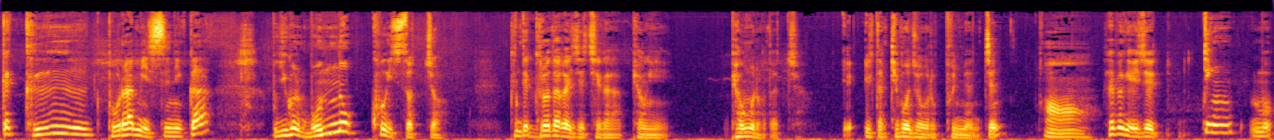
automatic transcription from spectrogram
그러니까 그 보람이 있으니까 이걸 못 놓고 있었죠. 근데 음. 그러다가 이제 제가 병이 병을 얻었죠. 일- 일단 기본적으로 불면증. 어. 새벽에 이제 띵 뭐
